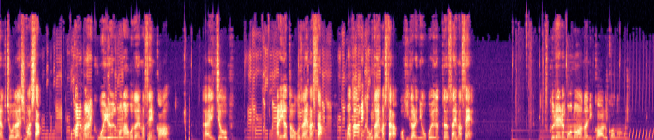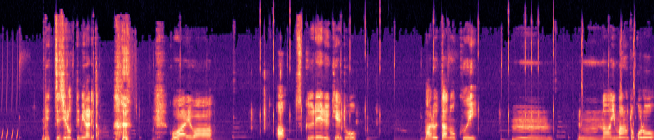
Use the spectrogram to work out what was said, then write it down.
なく頂戴しました。他にも何かご入れるものはございませんか？大丈夫。ありがとうございました。また何かございましたら、お気軽にお声掛けくださいませ。作れるものは何かあるかな？めっちゃじろって見られた。怖いわ。あ、作れるけど？丸太の杭。うーん。でもな、今のところ、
